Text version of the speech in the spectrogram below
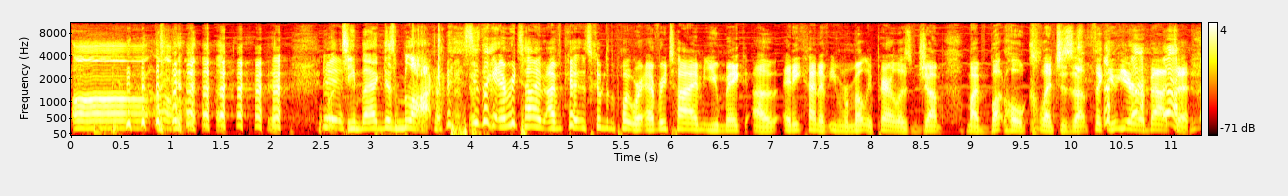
uh, uh. Teabag this block. It seems like every time I've it's come to the point where every time you make uh, any kind of even remotely perilous jump, my butthole clenches up, thinking you're about to.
